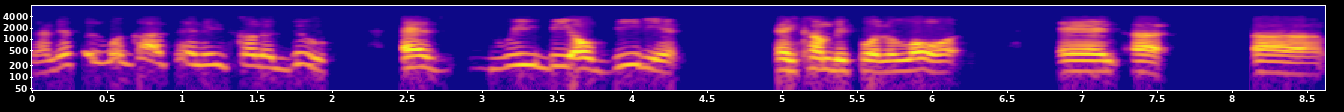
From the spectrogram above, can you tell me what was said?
Now, this is what God's saying He's going to do as we be obedient and come before the Lord and uh, um,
